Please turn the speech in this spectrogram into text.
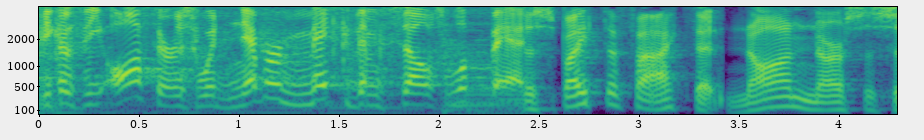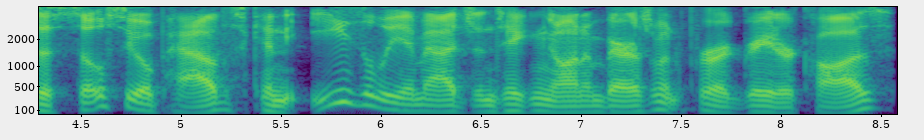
because the authors would never make themselves look bad. Despite the fact that non narcissist sociopaths can easily imagine taking on embarrassment for a greater cause,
